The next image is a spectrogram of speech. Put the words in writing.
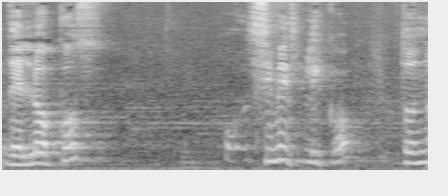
de, locos, ¿sí me explico? Entonces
